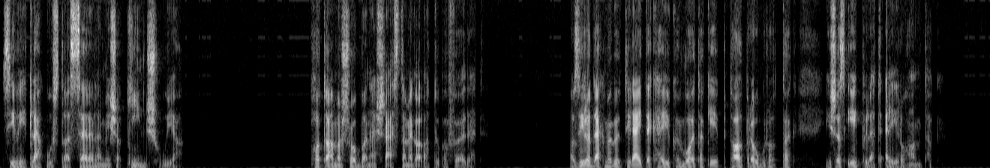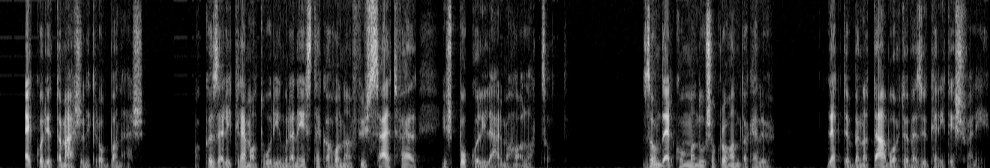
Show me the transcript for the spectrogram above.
Szívét lehúzta a szerelem és a kín súlya. Hatalmas robbanás rázta meg alattuk a földet. Az irodák mögötti rejtek helyükön voltak épp, talpra ugrottak, és az épület elé rohantak. Ekkor jött a második robbanás. A közeli krematóriumra néztek, ahonnan füst szállt fel, és pokoli lárma hallatszott. Zonderkommandósok rohantak elő, legtöbben a tábor kerítés felé.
